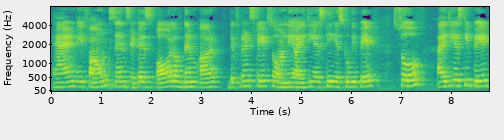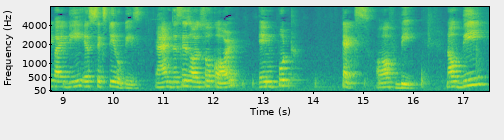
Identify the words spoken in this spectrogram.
and we found since it is all of them are different states so only IGST is to be paid. So IGST paid by B is 60 rupees and this is also called input tax of B. Now B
